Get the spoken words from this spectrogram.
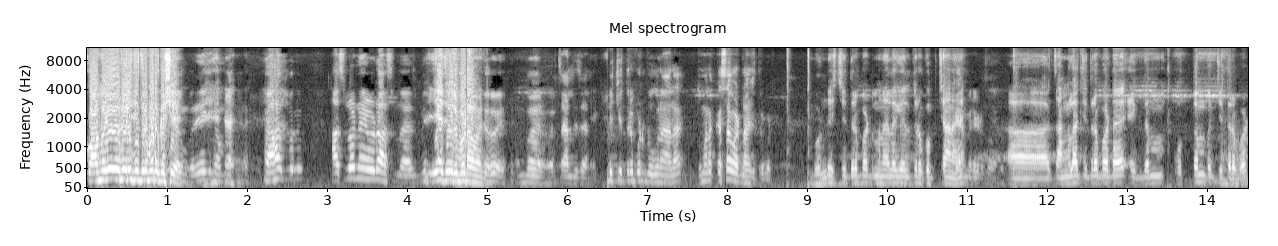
कॉमेडी वगैरे चित्रपट कशी आहे एक नंबर. हसलो नाही एवढं हसलो या चित्रपटामध्ये. बरं बरं चालतं चालेल. चित्रपट बघून आला. तुम्हाला कसा वाटला हा चित्रपट? भोंडेश चित्रपट म्हणायला गेलं तर खूप छान आहे. चांगला चित्रपट आहे एकदम उत्तम चित्रपट.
